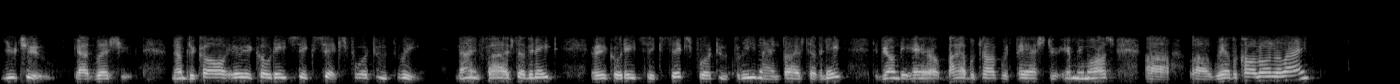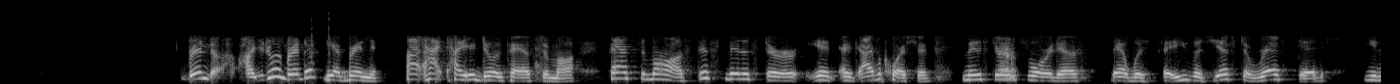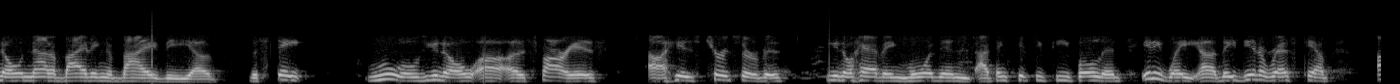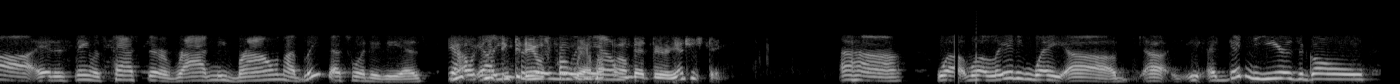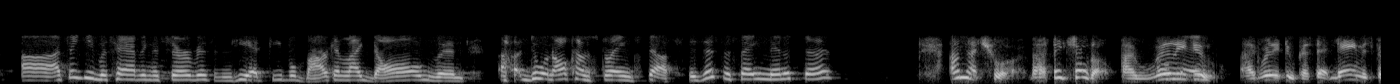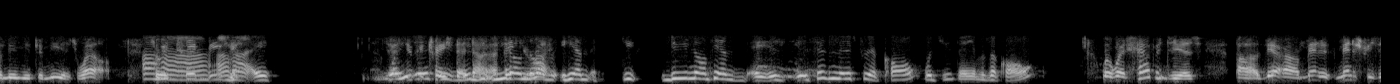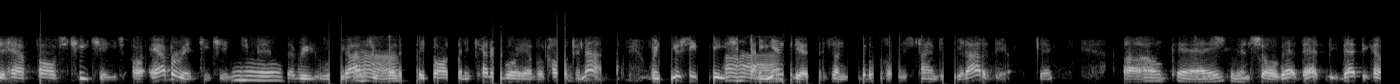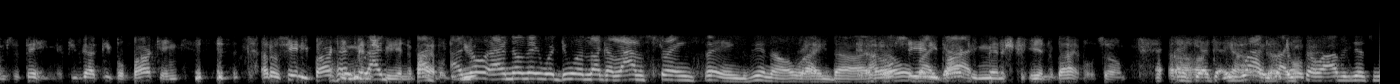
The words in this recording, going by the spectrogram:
You too. God bless you. Number to call, area code 866-423-9578. Area code 866-423-9578. To be on the air, Bible Talk with Pastor Emery Moss. Uh, uh, we have a caller on the line? Brenda. How you doing, Brenda? Yeah, Brenda. Hi, hi, how you doing, Pastor Moss? Pastor Moss, this minister, in, I have a question. Minister in Florida that was he was just arrested, you know, not abiding by the uh, the state rules, you know, uh, as far as uh, his church service, you know, having more than I think 50 people. And anyway, uh, they did arrest him. Uh, and his name was Pastor Rodney Browne. I believe that's what it is. Yeah, You- I was listening to Dale's program. I found that very interesting. Uh huh. Well, well. Anyway, uh, uh, didn't years ago? Uh, I think he was having a service and he had people barking like dogs and uh, doing all kinds of strange stuff. Is this the same minister? I'm not sure, but I think so, though. I really Okay. do. I really do, because that name is familiar to me as well. So it could be him. Uh-huh. Yeah, Well, you can trace he- that do down. I You think don't you're know right. him. Do, do you know of him? Is, is his ministry a cult? Would you say it was a cult? Well, what happens is uh, there are mini- ministries that have false teachings or aberrant teachings that, re- regardless Uh-huh. of whether they fall in the category of a cult or not, when you see things Uh-huh. in there that's unbiblical, it's time to get out of there. Okay. Um, Okay. And, and so that that that becomes the thing. If you've got people barking, I don't see any barking I- ministry in the Bible. I, do I you? know. I know they were doing like a lot of strange things, you know. Right. And, uh, And I don't oh see any God. barking ministry in the Bible. So, uh, yeah, right, uh, right. So I was just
